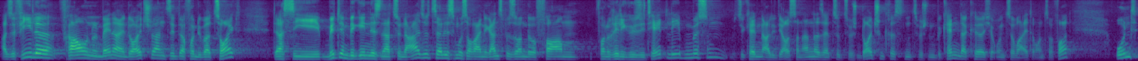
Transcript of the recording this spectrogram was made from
Also viele Frauen und Männer in Deutschland sind davon überzeugt, dass sie mit dem Beginn des Nationalsozialismus auch eine ganz besondere Form von Religiosität leben müssen. Sie kennen alle die Auseinandersetzung zwischen deutschen Christen, zwischen bekennender Kirche und so weiter und so fort. Und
